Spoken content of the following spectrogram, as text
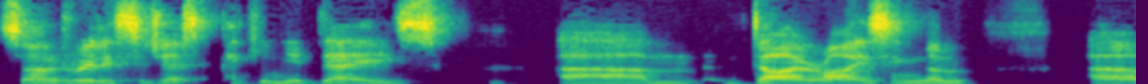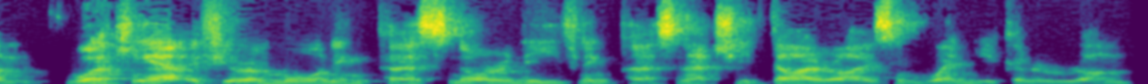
So I'd really suggest picking your days, um, diarising them, um, working out if you're a morning person or an evening person, actually diarising when you're going to run.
